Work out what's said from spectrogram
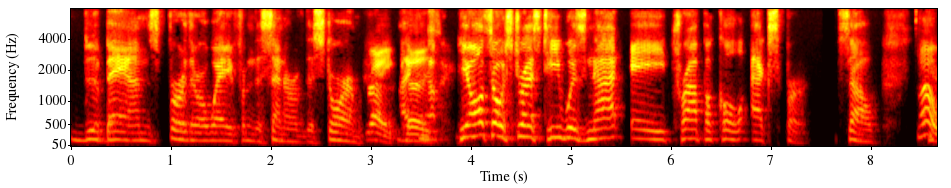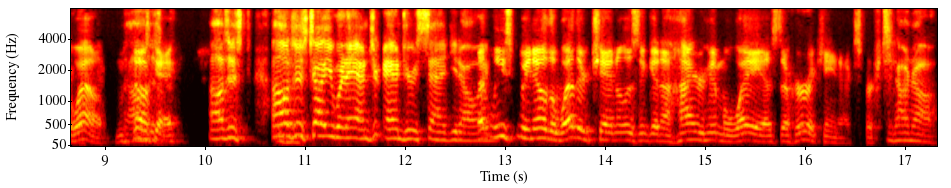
the bands further away from the center of the storm. Right. I, you know, he also stressed he was not a tropical expert. So, oh well, okay. I'll just I'll just tell you what Andrew, Andrew said. You know, at least we know the Weather Channel isn't going to hire him away as the hurricane expert. No, no,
